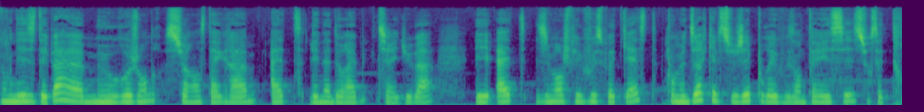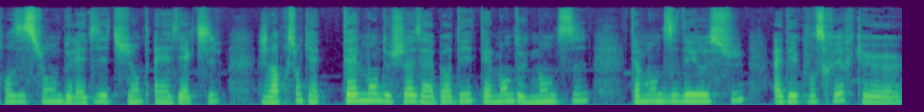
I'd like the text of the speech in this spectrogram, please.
Donc n'hésitez pas à me rejoindre sur Instagram, at lenadorable-du-bas et at dimanche podcast pour me dire quel sujet pourrait vous intéresser sur cette transition de la vie étudiante à la vie active. J'ai l'impression qu'il y a tellement de choses à aborder, tellement de non-dits, tellement d'idées reçues à déconstruire que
